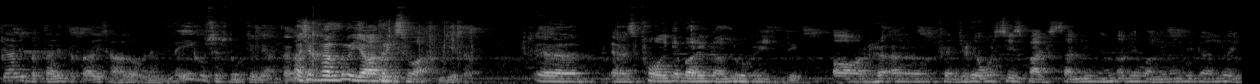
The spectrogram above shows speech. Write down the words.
40 42 43 ਸਾਲ ਹੋ ਗਏ ਨੇ ਨਹੀਂ ਕੋਈ ਸਿਸਟਮ ਚੱਲਿਆ ਤਾਂ ਅੱਛਾ ਖਾਲਦ ਭਾਈ ਆਖਰੀ ਸਵਾਲ। ਜੀ ਸਰ। ਅਹ, ਅਹ, ਫੌਜ ਦੇ ਬਾਰੇ ਗੱਲ ਹੋ ਗਈ। ਜੀ। ਔਰ ਅਹ, ਫਿਰ ਜਿਹੜੇ ਓਵਰਸੀਜ਼ ਪਾਕਿਸਤਾਨੀ ਨੇ ਉਹਨਾਂ ਦੇ ਹਵਾਲੇ ਨਾਲ ਵੀ ਗੱਲ ਹੋਈ।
